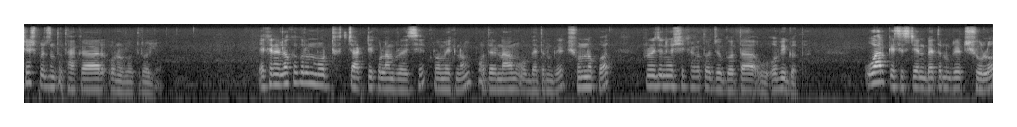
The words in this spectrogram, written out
শেষ পর্যন্ত থাকার অনুরোধ রইল। এখানে লক্ষ্য করুন মোট চারটি কলাম রয়েছে ক্রমিক নং, পদের নাম ও বেতন গ্রেড, শূন্য পদ, প্রয়োজনীয় শিক্ষাগত যোগ্যতা ও অভিজ্ঞতা। ওয়ার্ক অ্যাসিস্ট্যান্ট বেতন গ্রেড ষোলো,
